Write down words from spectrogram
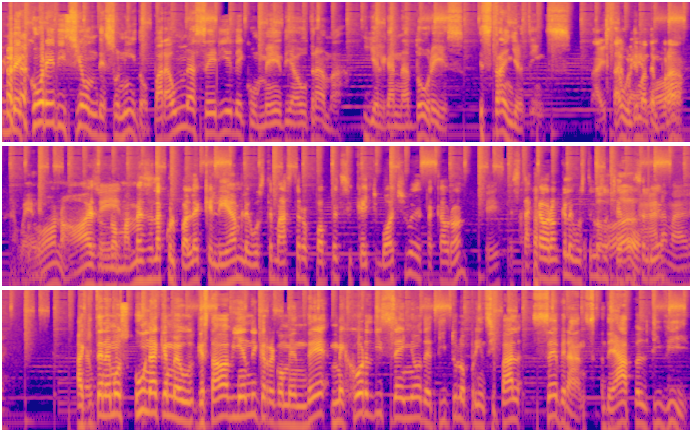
Mejor edición de sonido para una serie de comedia o drama. Y el ganador es Stranger Things. Ahí está, última Huevo, temporada. a Huevo, no, eso, Sí. no mames, es la culpable de que Liam le guste Master of Puppets y Cage Watch, güey. Está cabrón. Sí. Está cabrón que le gusten los Todo. 80 Ah, la madre. Aquí tenemos una que, me, que estaba viendo y que recomendé. Mejor diseño de título principal, Severance, de Apple TV.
